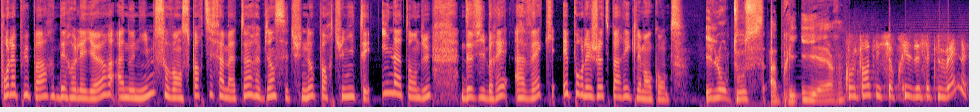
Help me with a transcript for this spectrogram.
pour la plupart des relayeurs anonymes, souvent sportifs amateurs, eh bien c'est une opportunité inattendue de vibrer avec et pour les Jeux de Paris Clément Comte. Ils l'ont tous appris hier. Contente et surprise de cette nouvelle.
